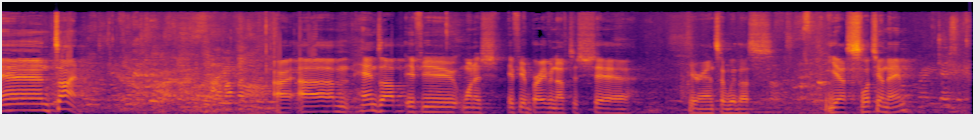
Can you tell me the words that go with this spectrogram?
And time. All right. Um, hands up if you want to, if you're brave enough to share your answer with us. Yes. What's your name? Joseph,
